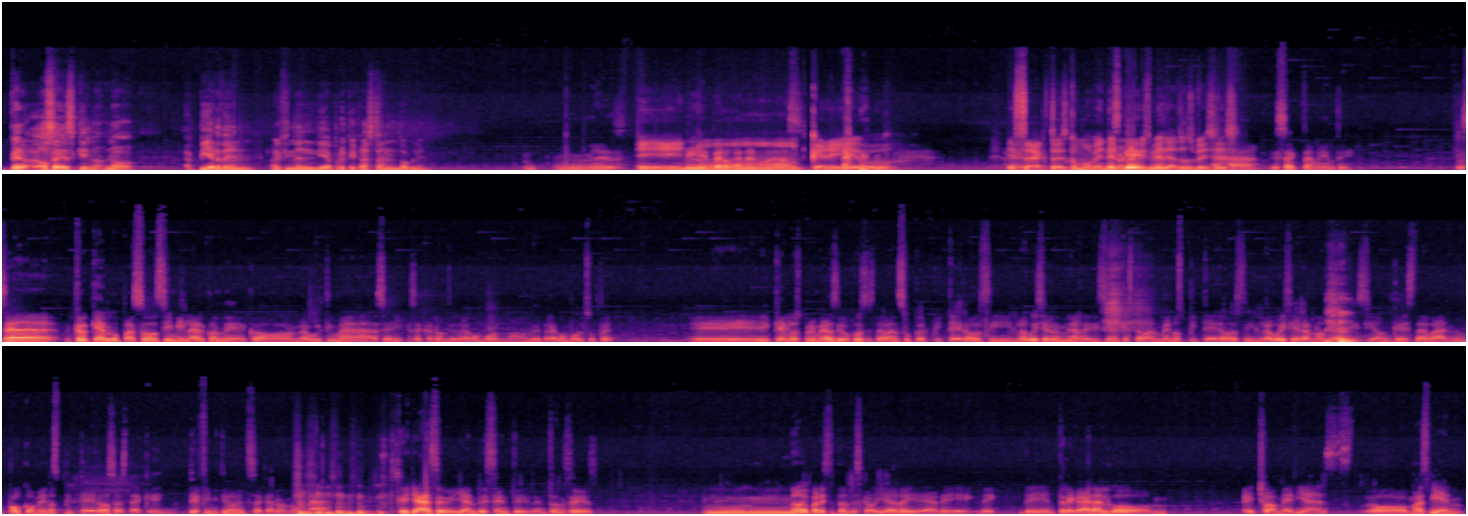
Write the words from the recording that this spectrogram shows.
Pero, o sea, es que no, no. Pierden al final del día porque gastan el doble. Eh, sí, pero ganan más. creo. Exacto, es como vender una misma idea dos veces. exactamente. O sea, creo que algo pasó similar con, eh, con la última serie que sacaron de Dragon Ball, ¿no? De Dragon Ball Super. Eh, que los primeros dibujos estaban súper piteros y luego hicieron una reedición que estaban menos piteros y luego hicieron otra edición que estaban un poco menos piteros hasta que definitivamente sacaron una que ya se veían decentes. Entonces, mm, no me parece tan descabellada la idea de, de, entregar algo hecho a medias o más bien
